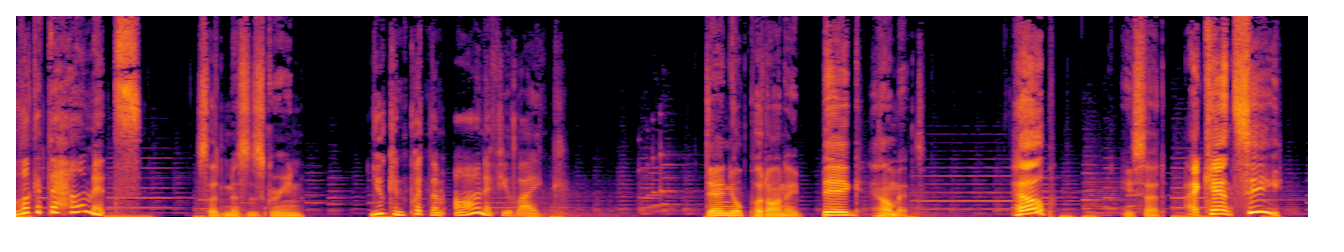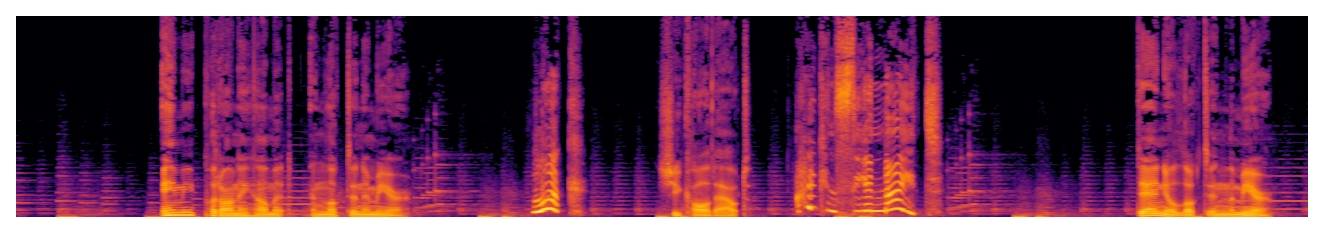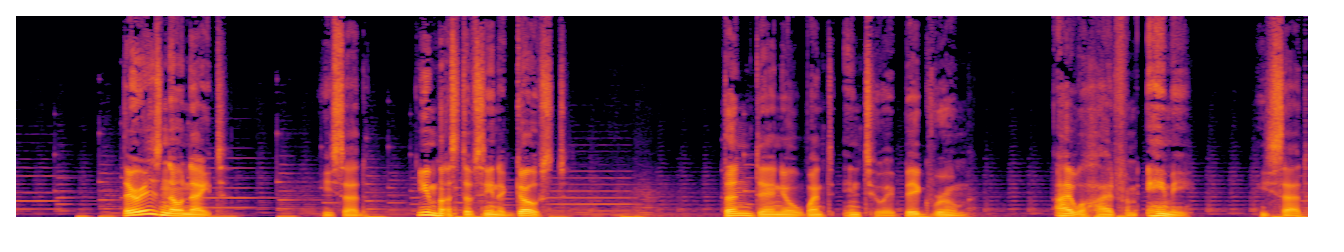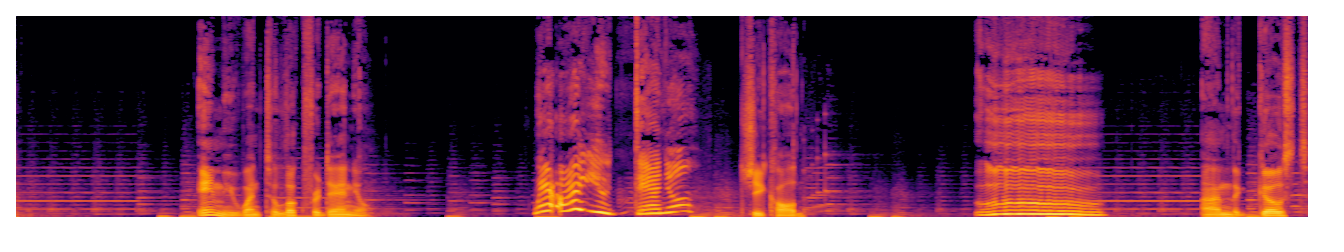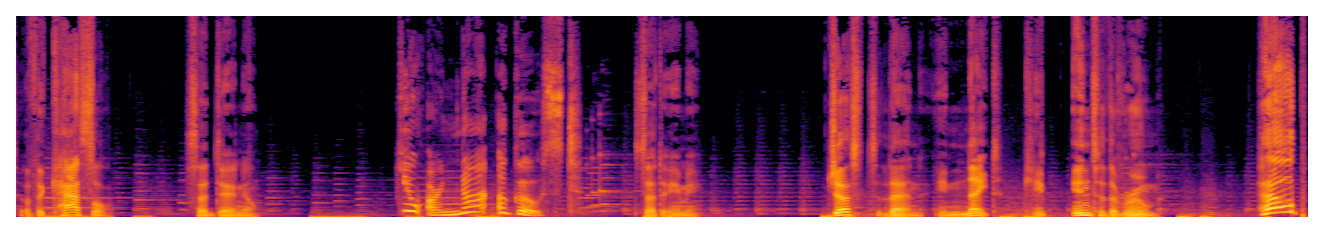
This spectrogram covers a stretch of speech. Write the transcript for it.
Look at the helmets, said Mrs. Green. You can put them on if you like. Daniel put on a big helmet. Help! he said. I can't see! Amy put on a helmet and looked in a mirror. Look! she called out. I can see a knight! Daniel looked in the mirror. There is no knight, he said. You must have seen a ghost. Then Daniel went into a big room. I will hide from Amy, he said. Amy went to look for Daniel. Where are you, Daniel? She called. Ooh! I'm the ghost of the castle, said Daniel. You are not a ghost, said Amy. Just then a knight came into the room. Help!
